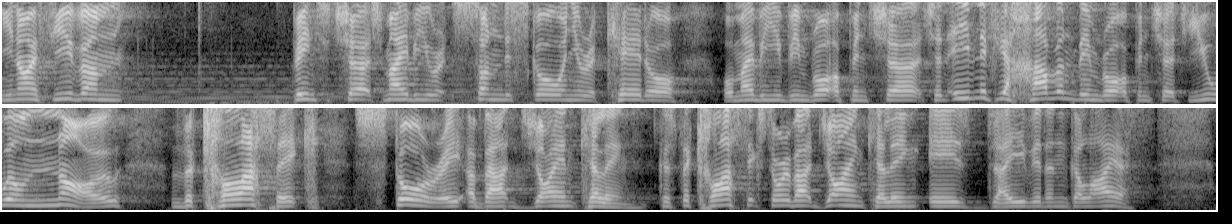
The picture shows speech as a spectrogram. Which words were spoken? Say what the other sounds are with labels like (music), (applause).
You know, if you've um, been to church, maybe you were at Sunday school when you were a kid, or, or maybe you've been brought up in church, and even if you haven't been brought up in church, you will know the classic story about giant killing. Because the classic story about giant killing is David and Goliath.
